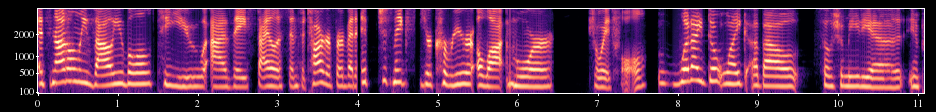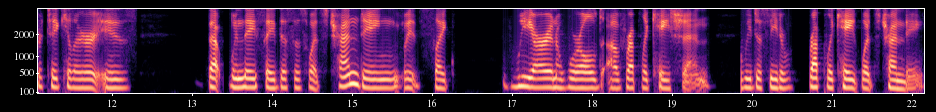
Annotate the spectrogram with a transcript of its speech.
it's not only valuable to you as a stylist and photographer, but it just makes your career a lot more joyful. What I don't like about social media in particular is that when they say this is what's trending, it's like we are in a world of replication. We just need to replicate what's trending.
